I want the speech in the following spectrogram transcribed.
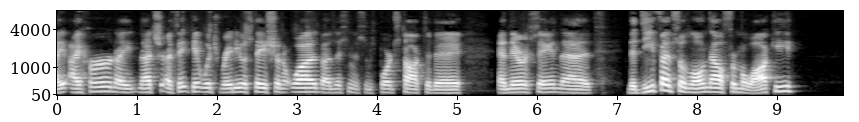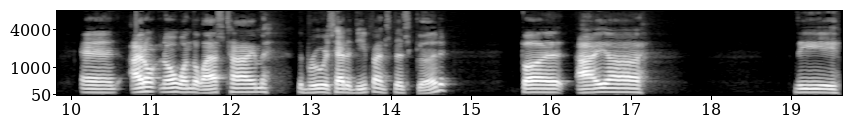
I, I heard I not sure I think at which radio station it was, but I was listening to some sports talk today, and they were saying that the defense alone now for Milwaukee, and I don't know when the last time the Brewers had a defense this good, but I uh, the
